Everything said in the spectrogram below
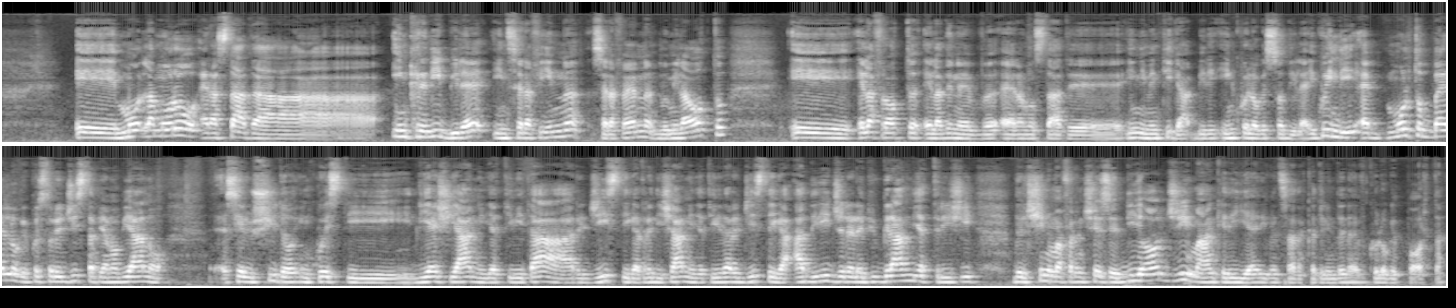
E Mo- la Moreau era stata incredibile in Serafin, Serafin 2008 e, e, la Frott e la Deneuve erano state indimenticabili in quello che so di lei. Quindi è molto bello che questo regista piano piano eh, sia riuscito in questi 10 anni di attività registica, 13 anni di attività registica, a dirigere le più grandi attrici del cinema francese di oggi, ma anche di ieri. Pensate a Catherine Deneuve, quello che porta.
